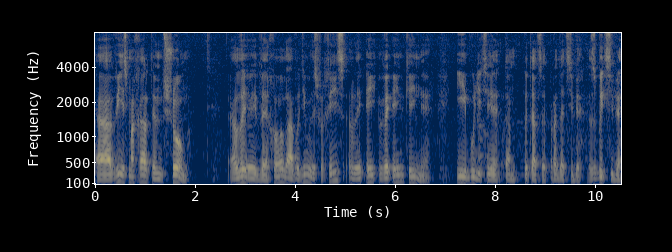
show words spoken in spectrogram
Э, Вис Махартем Шом Лейвехо, Лавудим Лишфахейс, Лейвейн Кейне. И будете там пытаться продать себе, сбыть себя,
